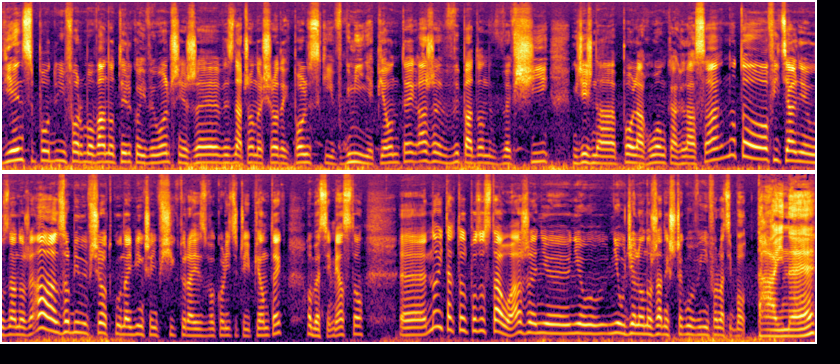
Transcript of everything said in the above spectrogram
więc poinformowano tylko i wyłącznie, że wyznaczono środek Polski w gminie Piątek, a że wypadł on we wsi, gdzieś na polach, łąkach, lasach, no to oficjalnie uznano, że a zrobimy w środku największej wsi, która jest w okolicy, czyli Piątek, obecnie miasto. E, No i tak to pozostało, a że nie, nie, nie udzielono żadnych szczegółowych informacji, bo tajne,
